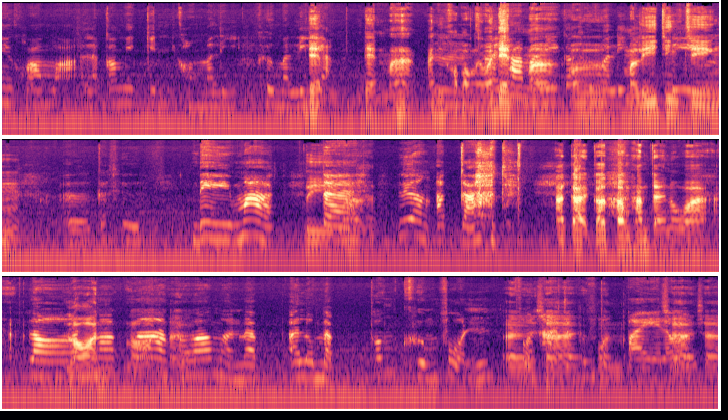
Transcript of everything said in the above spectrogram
มีความหวานแล้วก็มีกลิ่นของมะลิคือมะลิเด่นอะเด่นมาก อันนี้อืมเขาบอกเลยว่าใช่เด่นมากชามะลิก็เอคืออมะลิมะลิจจริริงงเออก็คือดีมากๆดีแต่มากเรื่องอากาศ อากาศก็ต้องทำใจนะว่า ร้อนร้อนมากร้อนมากเออเพราะว่าเหมือนแบบอารมณ์แบบเพิ่งครึ้มฝนเออฝนใช่อาจจะเพิ่งฝตนกไปแล้วใช่ใช่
